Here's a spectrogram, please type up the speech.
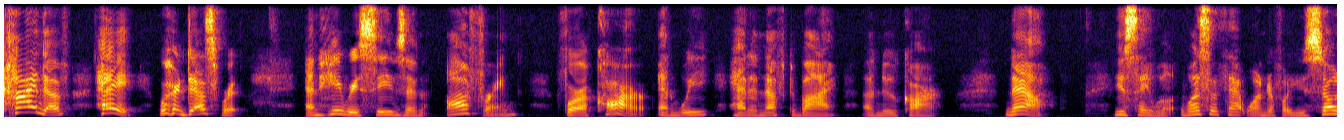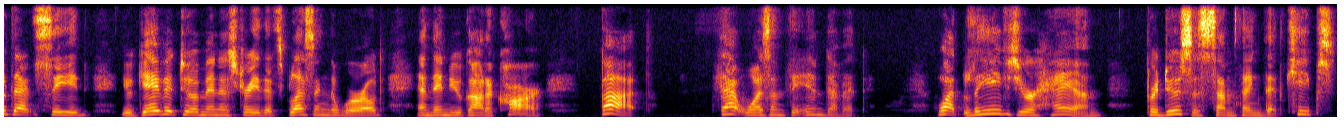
kind of. Hey, we're desperate. And he receives an offering for a car, and we had enough to buy a new car. Now, you say, well, wasn't that wonderful? You sowed that seed, you gave it to a ministry that's blessing the world, and then you got a car. But that wasn't the end of it. What leaves your hand produces something that keeps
